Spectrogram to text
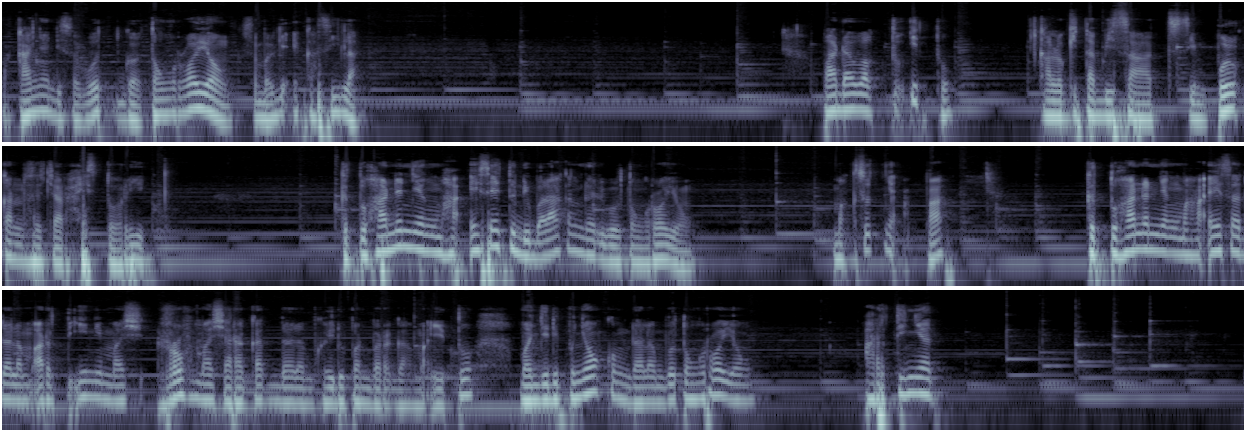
Makanya disebut gotong royong sebagai ekasila. pada waktu itu kalau kita bisa simpulkan secara historik ketuhanan yang maha esa itu di belakang dari gotong royong maksudnya apa ketuhanan yang maha esa dalam arti ini roh masyarakat dalam kehidupan beragama itu menjadi penyokong dalam gotong royong artinya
